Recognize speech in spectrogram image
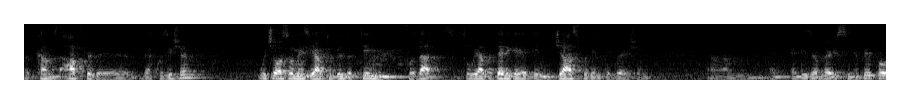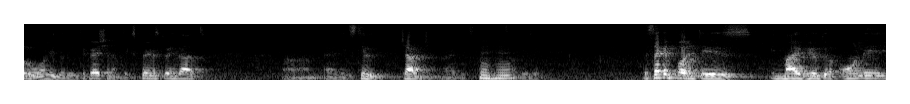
uh, comes after the, the acquisition, which also means you have to build a team for that. So we have a dedicated team just for the integration, um, and, and these are very senior people who only do the integration, have the experience doing that, um, and it's still challenging, right? It's not, it's Mhm. not easy. The second point is, in my view, the only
